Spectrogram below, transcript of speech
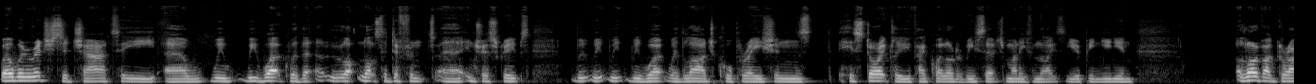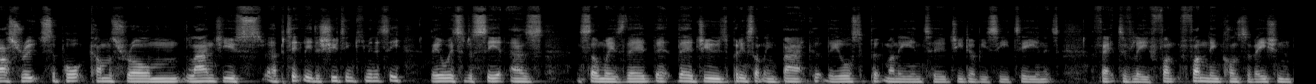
Well, we're a registered charity. Uh, we we work with a lot, lots of different uh, interest groups. We, we we work with large corporations. Historically, we've had quite a lot of research money from the likes of the European Union. A lot of our grassroots support comes from land use, uh, particularly the shooting community. They always sort of see it as, in some ways, their their, their dues, putting something back that they also put money into GWCT, and it's effectively fund, funding conservation.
